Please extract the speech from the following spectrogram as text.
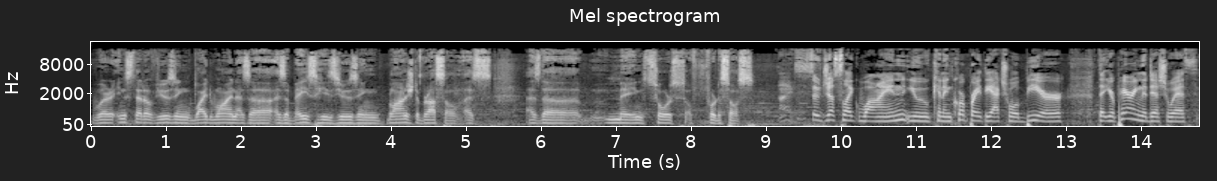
where instead of using white wine as a as a base, he's using Blanche de Brussels as as the main source of, for the sauce. Nice. So just like wine, you can incorporate the actual beer that you're pairing the dish with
